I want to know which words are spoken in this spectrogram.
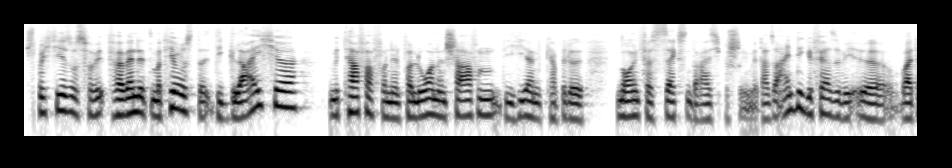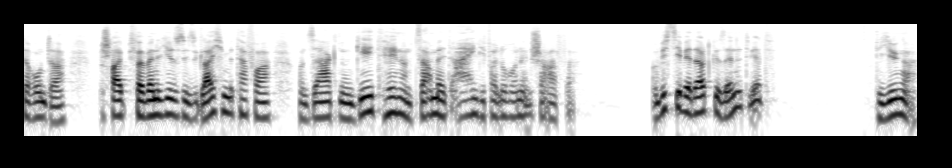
spricht Jesus, verwendet Matthäus die gleiche Metapher von den verlorenen Schafen, die hier in Kapitel 9, Vers 36 beschrieben wird. Also einige Verse äh, weiter runter beschreibt, verwendet Jesus diese gleiche Metapher und sagt, nun geht hin und sammelt ein die verlorenen Schafe. Und wisst ihr, wer dort gesendet wird? Die Jünger.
